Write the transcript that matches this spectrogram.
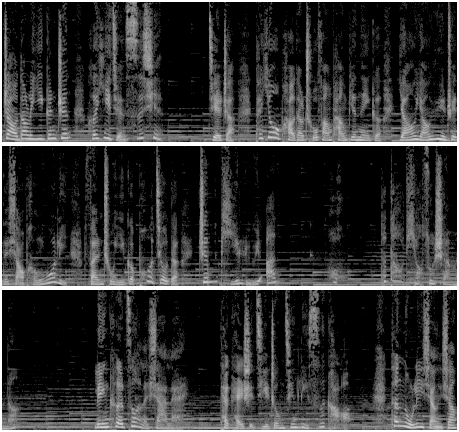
找到了一根针和一卷丝线。接着，他又跑到厨房旁边那个摇摇欲坠的小棚屋里，翻出一个破旧的真皮驴鞍。哦，他到底要做什么呢？林克坐了下来，他开始集中精力思考。他努力想象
